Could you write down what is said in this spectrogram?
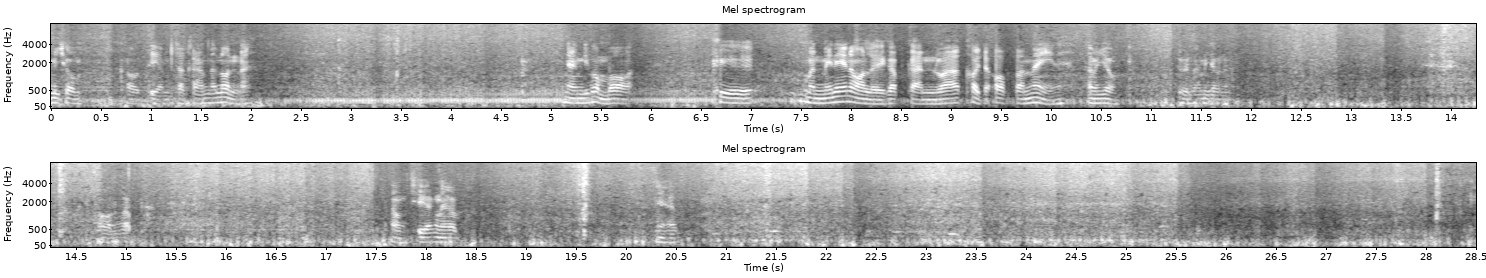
านผู้ชม เขาเตรียมจะข้ามถนนนะ อย่างที่ผมบอกคือมันไม่แน่นอนเลยกับการว่าเขาจะออกตอนไหนนะท่านผู้ชมดูท่านผู้ชมนะออกครับสองเชือกนะครับนี่ครับโอเค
